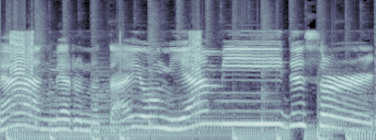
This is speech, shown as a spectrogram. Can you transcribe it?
Ayan, meron na tayong yummy dessert.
